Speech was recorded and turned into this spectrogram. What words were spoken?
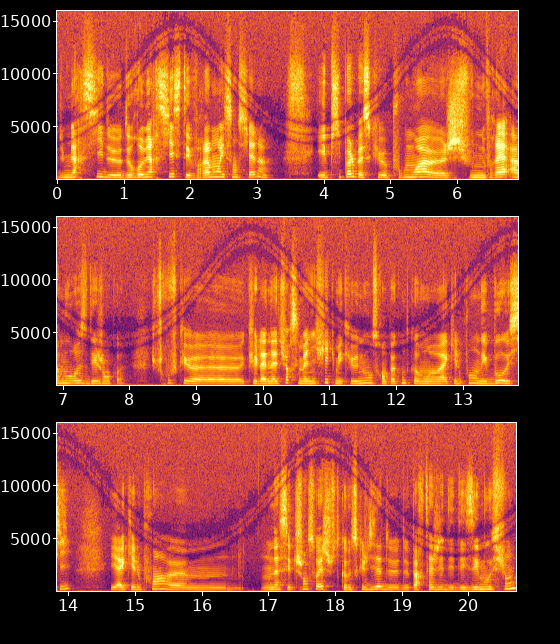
du merci, de, de remercier, c'était vraiment essentiel. Et People parce que pour moi, je suis une vraie amoureuse des gens quoi. Euh, que la nature c'est magnifique, mais que nous on se rend pas compte à quel point on est beau aussi et à quel point euh, on a cette chance, ouais, comme ce que je disais, de, partager des, émotions,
